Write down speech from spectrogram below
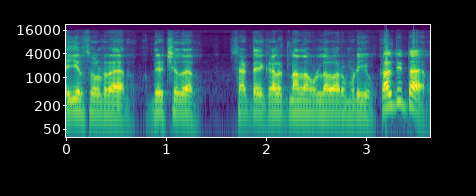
ஐயர் சொல்கிறார் தீட்சிதர் சட்டையை கலட்டினா தான் உள்ளே வர முடியும். கழட்டிட்டார்.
